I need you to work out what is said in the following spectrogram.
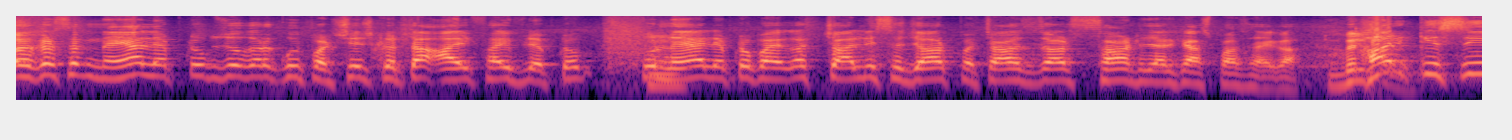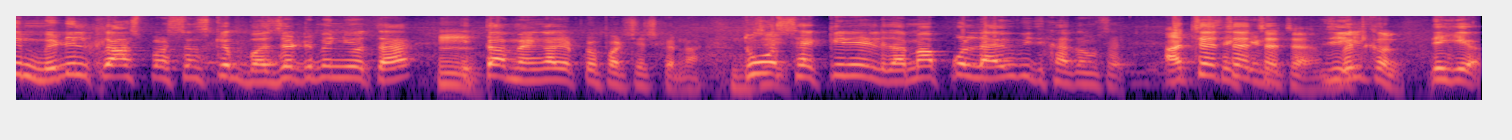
अगर सर नया लैपटॉप जो अगर कोई परचेज करता है आई फाइव लैपटॉप तो हम्म। नया लैपटॉप आएगा चालीस हज़ार पचास हज़ार साठ हज़ार के आसपास आएगा। हर किसी मिडिल क्लास पर्सन के बजट में नहीं होता है हम्म। इतना महँगा लैपटॉप परचेज करना। तो वो सेकेंड हैंड लेता मैं आपको लाइव भी दिखाता हूँ सर। अच्छा अच्छा अच्छा, अच्छा। बिल्कुल। देखिए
